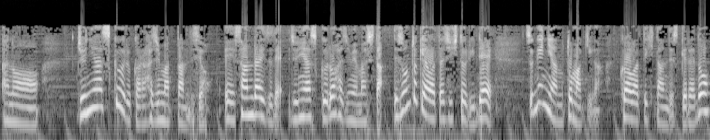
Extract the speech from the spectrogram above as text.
あの、ジュニアスクールから始まったんですよ。えーサンライズでジュニアスクールを始めました。で、その時は私一人で、次にあの、トマキが加わってきたんですけれど、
